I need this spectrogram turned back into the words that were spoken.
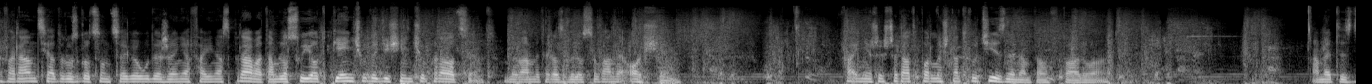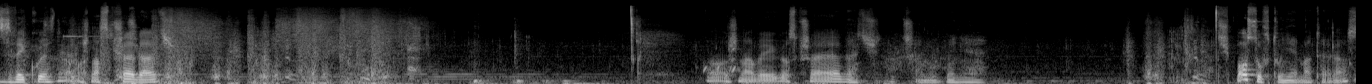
Gwarancja druzgocącego uderzenia, fajna sprawa. Tam losuje od 5 do 10%. My mamy teraz wylosowane 8. Fajnie, że jeszcze ta odporność na truciznę nam tam wpadła. Ametyst zwykły, no, można sprzedać. Można by go sprzedać. No, czemu by nie? Bossów tu nie ma teraz.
